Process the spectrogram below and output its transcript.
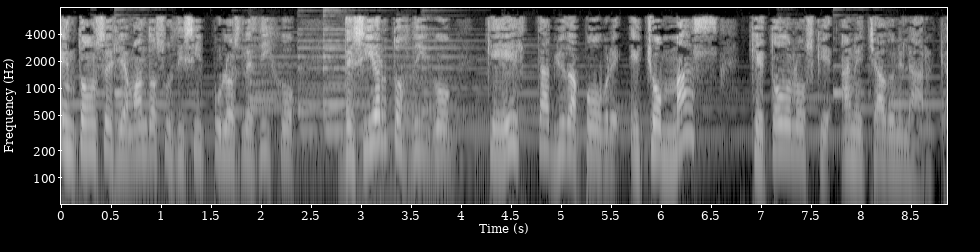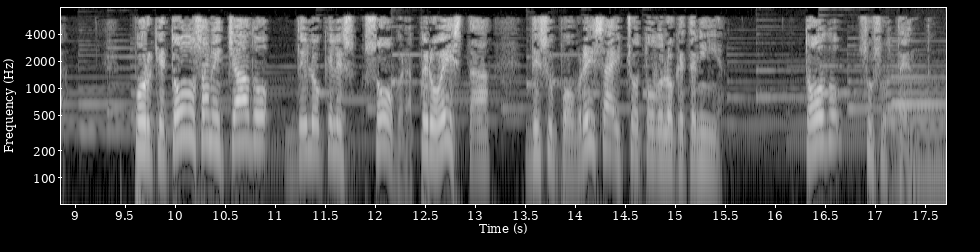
Entonces llamando a sus discípulos les dijo, De cierto os digo que esta viuda pobre echó más que todos los que han echado en el arca porque todos han echado de lo que les sobra, pero ésta de su pobreza echó todo lo que tenía, todo su sustento.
